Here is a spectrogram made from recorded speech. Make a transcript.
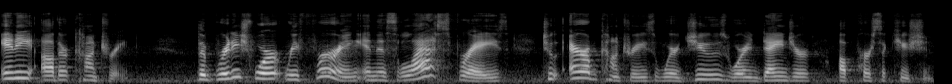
any other country. The British were referring in this last phrase to Arab countries where Jews were in danger of persecution.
